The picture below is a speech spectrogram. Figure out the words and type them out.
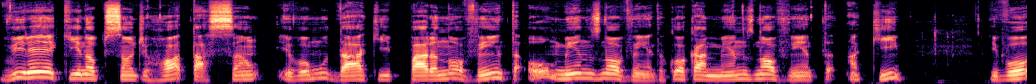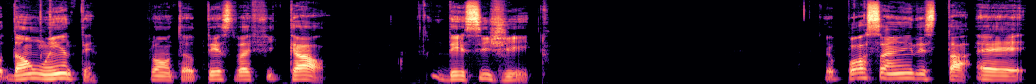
Virei aqui na opção de rotação, eu vou mudar aqui para 90 ou menos 90, vou colocar menos 90 aqui e vou dar um Enter. Pronto, aí o texto vai ficar ó, desse jeito. Eu posso ainda estar é,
